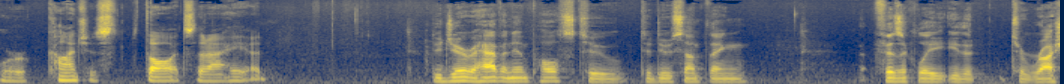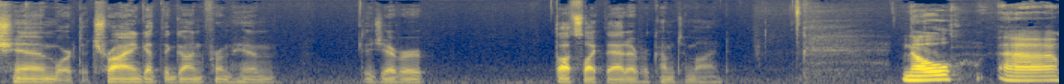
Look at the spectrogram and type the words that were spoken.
were conscious thoughts that I had. Did you ever have an impulse to, to do something physically, either to rush him or to try and get the gun from him? Did you ever, thoughts like that ever come to mind? No, uh,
